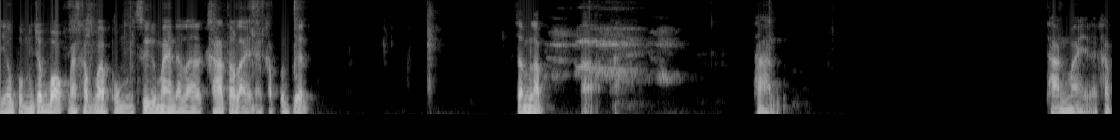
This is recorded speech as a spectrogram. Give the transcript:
เดี๋ยวผมจะบอกนะครับว่าผมซื้อมาในราคาเท่าไหร่นะครับเพื่อนๆสำหรับฐานฐานใหม่นะครับ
